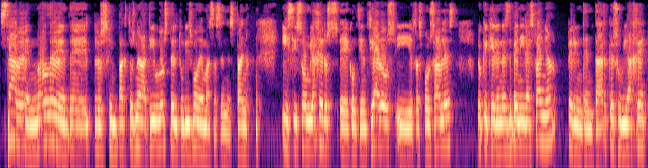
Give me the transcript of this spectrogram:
saben ¿no? de, de, los impactos negativos del turismo de masas en España. Y si son viajeros eh, concienciados y responsables, lo que quieren es venir a España, pero intentar que su viaje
